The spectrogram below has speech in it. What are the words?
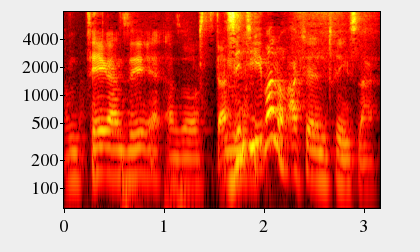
am Tegernsee. Also dann Sind die immer noch aktuell im Trainingslager?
